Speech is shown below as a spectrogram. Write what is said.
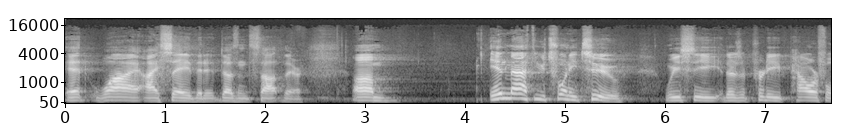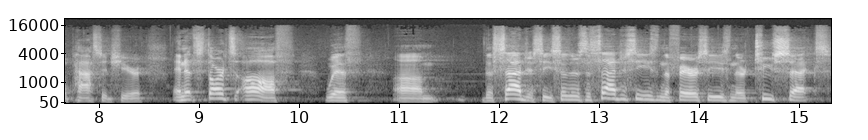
at why I say that it doesn't stop there. Um, in Matthew 22, we see there's a pretty powerful passage here, and it starts off with um, the Sadducees. So there's the Sadducees and the Pharisees, and they're two sects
